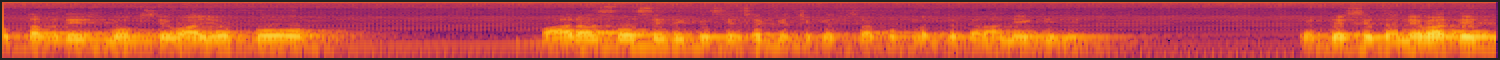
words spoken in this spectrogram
उत्तर प्रदेश लोक सेवा आयोग को 1200 से अधिक विशेषज्ञ चिकित्सक उपलब्ध कराने के लिए हृदय से धन्यवाद देते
